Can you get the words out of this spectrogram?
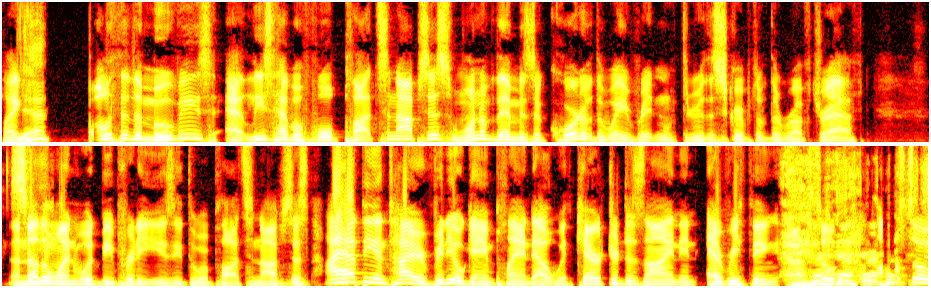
Like Yeah. both of the movies at least have a full plot synopsis. One of them is a quarter of the way written through the script of the rough draft. Another See? one would be pretty easy through a plot synopsis. I have the entire video game planned out with character design and everything. Uh, so also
